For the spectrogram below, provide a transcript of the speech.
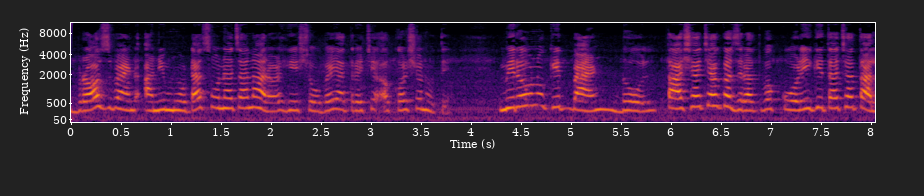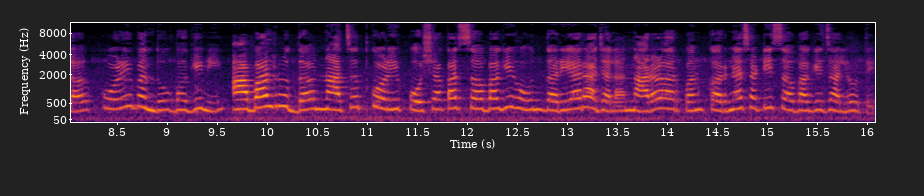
ब्रॉज बँड आणि मोठा सोन्याचा नारळ हे शोभायात्रेचे आकर्षण होते. मिरवणुकीत बँड ढोल ताशाच्या गजरात व कोळी गीताच्या तालावर कोळी बंधू भगिनी आबालवृद्ध नाचत कोळी पोशाखात सहभागी होऊन दर्या राजाला नारळ अर्पण करण्यासाठी सहभागी झाले होते.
